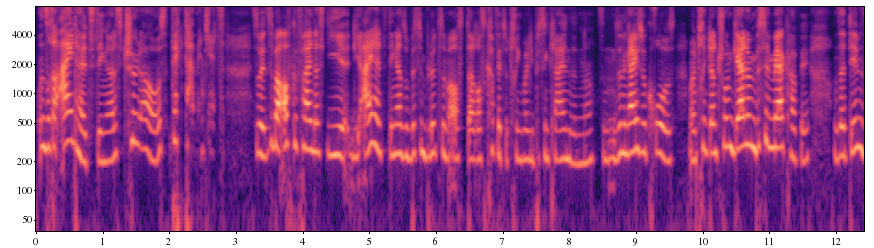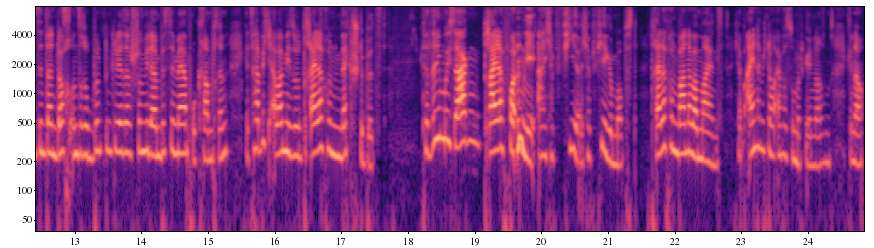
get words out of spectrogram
unsere Einheitsdinger. Das sieht schön aus. Weg damit jetzt. So, jetzt ist aber aufgefallen, dass die, die Einheitsdinger so ein bisschen blöd sind, aus, daraus Kaffee zu trinken, weil die ein bisschen klein sind, ne? Sind, sind gar nicht so groß. Man trinkt dann schon gerne ein bisschen mehr Kaffee. Und seitdem sind dann doch unsere bunten Gläser schon wieder ein bisschen mehr im Programm drin. Jetzt habe ich aber mir so drei davon weggestibitzt. Tatsächlich muss ich sagen, drei davon, nee, ah, ich habe vier, ich habe vier gemobst. Drei davon waren aber meins. Ich habe einen habe ich noch einfach so mitgehen lassen. Genau.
